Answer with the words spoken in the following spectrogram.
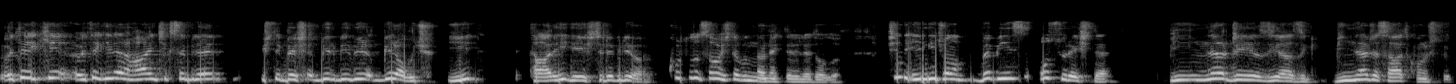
öteki ötekiler hain çıksa bile işte beş, bir, bir, bir, bir avuç yiğit tarihi değiştirebiliyor. Kurtuluş Savaşı da bunun örnekleriyle dolu. Şimdi ilginç olan ve biz o süreçte binlerce yazı yazdık, binlerce saat konuştuk.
